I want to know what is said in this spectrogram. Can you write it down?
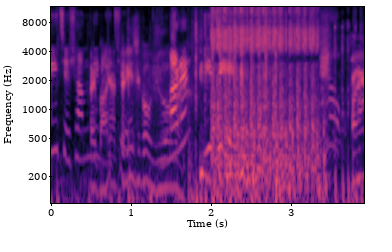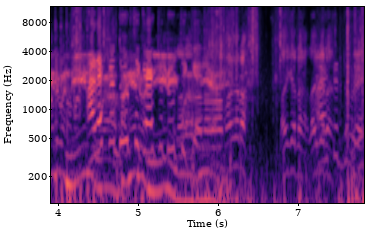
নিচে সামনে নিচে মারেন ইজি আরেকটা দূর থেকে একটা দূর থেকে do it,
